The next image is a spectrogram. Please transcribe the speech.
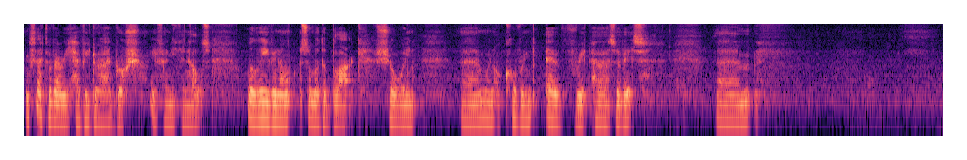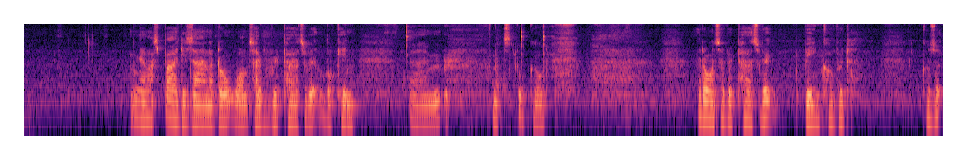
it's like a very heavy dry brush if anything else. We're leaving on some of the black showing, um, we're not covering every part of it. Um, yeah, that's by design, I don't want every part of it looking um, it's oh god. I don't want every part of it being covered because it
